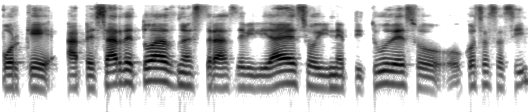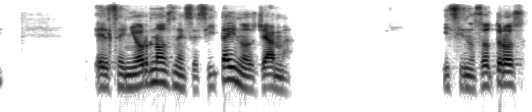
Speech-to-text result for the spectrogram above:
porque a pesar de todas nuestras debilidades o ineptitudes o, cosas así, el Señor nos necesita y nos llama. Y si nosotros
